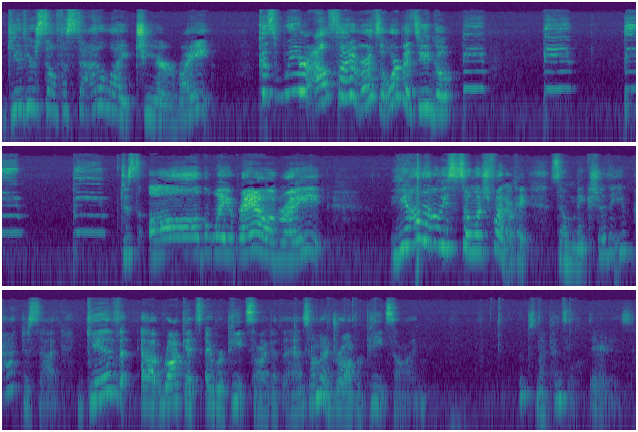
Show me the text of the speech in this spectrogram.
give yourself a satellite cheer, right? Because we are outside of Earth's orbit, so you can go beep, beep, beep, beep, just all the way around, right? Yeah, that'll be so much fun. Okay, so make sure that you practice that. Give uh, rockets a repeat sign at the end. So I'm going to draw a repeat sign. Oops, my pencil. There it is.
